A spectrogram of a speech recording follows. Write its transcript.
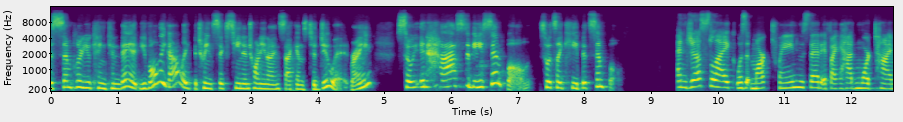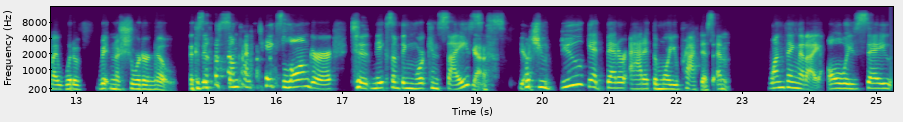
the simpler you can convey it. You've only got like between 16 and 29 seconds to do it, right? So it has to be simple. So it's like, keep it simple. And just like, was it Mark Twain who said, if I had more time, I would have written a shorter note? Because it sometimes takes longer to make something more concise. Yes. yes. But you do get better at it the more you practice. And one thing that I always say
